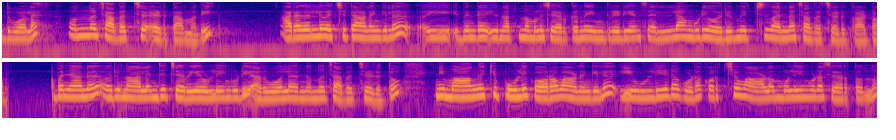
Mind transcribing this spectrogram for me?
ഇതുപോലെ ഒന്ന് ചതച്ച് എടുത്താൽ മതി. അരകല്ലിൽ വെച്ചിട്ടാണെങ്കിൽ ഈ ഇതിന്റെ ഇതിനകത്ത് നമ്മൾ ചേർക്കുന്ന ഇൻഗ്രീഡിയൻസ് എല്ലാം കൂടി ഒരുമിച്ച് തന്നെ ചതച്ചെടുക്കാം കേട്ടോ. അപ്പം ഞാൻ ഒരു നാലഞ്ച് ചെറിയ ഉള്ളിയും കൂടി അതുപോലെ തന്നെ ഒന്ന് ചതച്ചെടുത്തു. ഇനി മാങ്ങയ്ക്ക് പുളി കുറവാണെങ്കിൽ ഈ ഉള്ളിയുടെ കൂടെ കുറച്ച് വാളംപുളിയും കൂടെ ചേർത്തൊന്ന്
